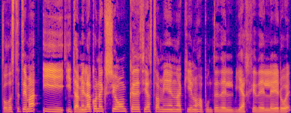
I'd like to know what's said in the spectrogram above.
todo este tema. Y, y, también la conexión que decías también aquí en los apuntes del viaje del héroe,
